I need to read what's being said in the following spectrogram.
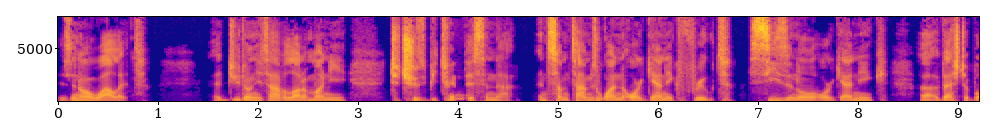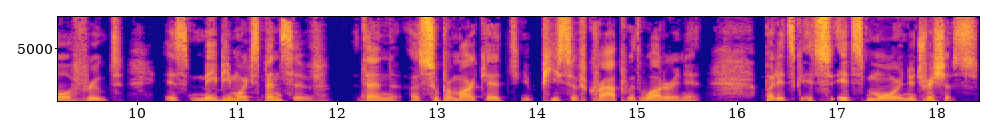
is in our wallet. Uh, you don't need to have a lot of money to choose between this and that. And sometimes one organic fruit, seasonal organic uh, vegetable or fruit, is maybe more expensive than a supermarket piece of crap with water in it but it's it's it's more nutritious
